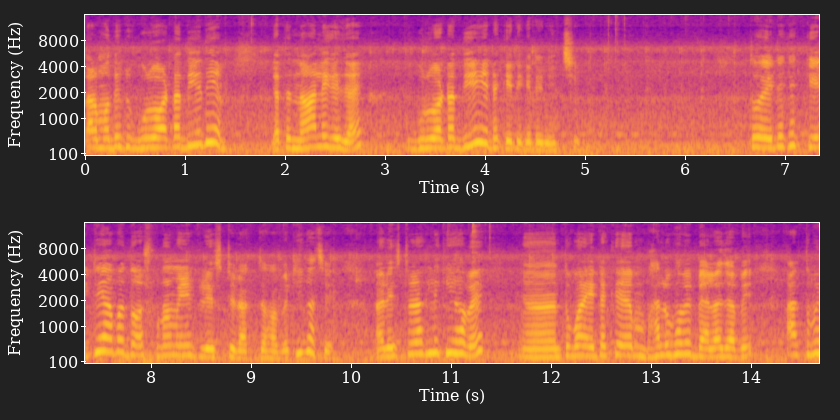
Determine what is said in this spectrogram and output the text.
তার মধ্যে একটু গুঁড়ো আটা দিয়ে দিয়ে যাতে না লেগে যায়, গুঁড়ো আটা দিয়েই এটা কেটে কেটে নিচ্ছি। তো এটাকে কেটে আবার দশ পনেরো মিনিট রেস্টে রাখতে হবে, ঠিক আছে? আর রেস্টে রাখলে কি হবে? তোমার এটাকে ভালোভাবে বেলা যাবে। আর তুমি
